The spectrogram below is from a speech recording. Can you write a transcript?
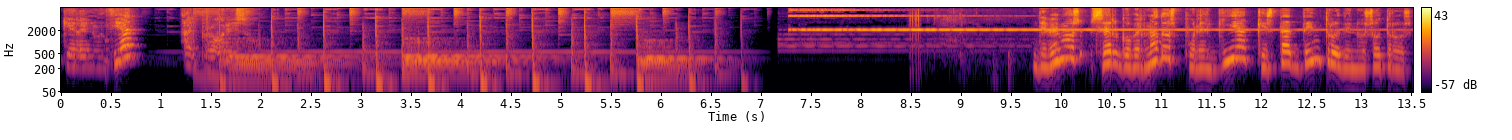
que renunciar al progreso. Debemos ser gobernados por el guía que está dentro de nosotros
